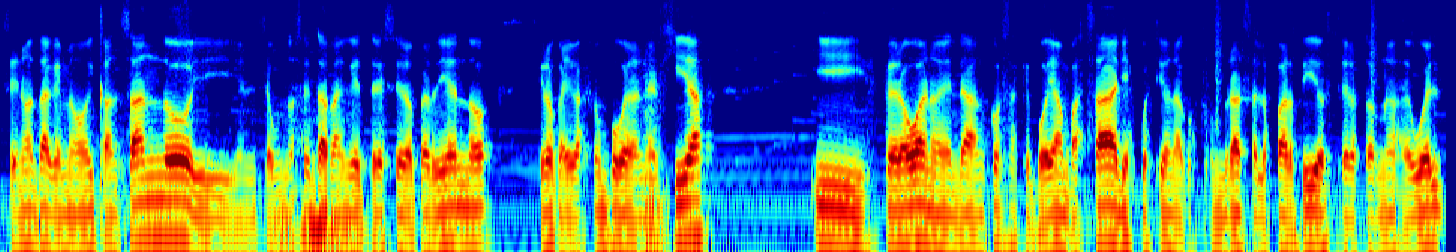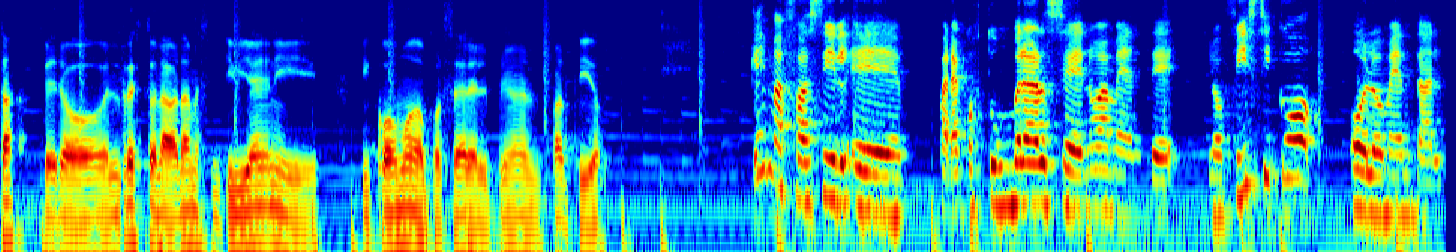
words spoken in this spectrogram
se nota que me voy cansando y en el segundo set arranqué 3-0 perdiendo, creo que ahí bajé un poco la energía y, pero bueno, eran cosas que podían pasar y es cuestión de acostumbrarse a los partidos y a los torneos de vuelta. Pero el resto, la verdad, me sentí bien y, y cómodo por ser el primer partido. ¿Qué es más fácil eh, para acostumbrarse nuevamente? ¿Lo físico o lo mental?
